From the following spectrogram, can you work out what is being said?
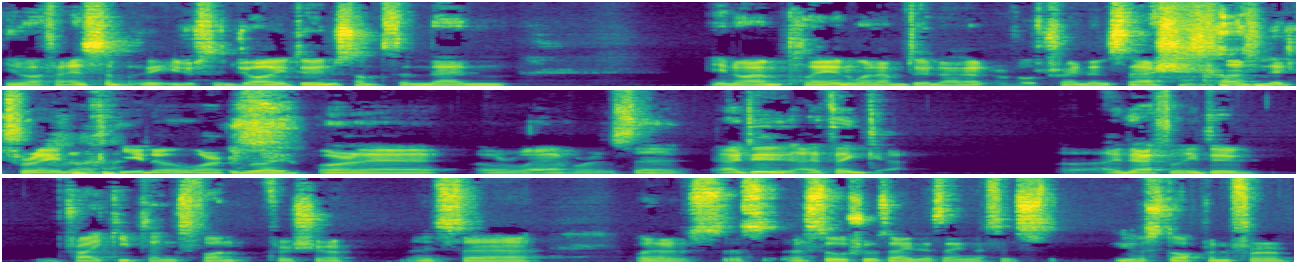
you know if it is something that you just enjoy doing something, then you know, I'm playing when I'm doing an interval training session on the trainer, you know, or right. or uh, or whatever. It's uh, I do. I think I definitely do try keep things fun for sure. It's uh, whether it's a, a, social side of things, if it's you know stopping for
